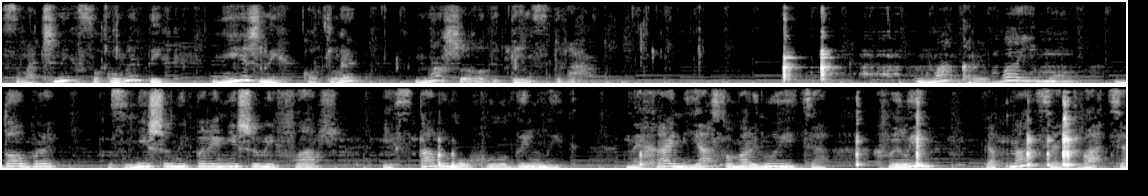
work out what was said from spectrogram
смачних, соковитих, ніжних котлет нашого дитинства. Накриваємо добре змішаний перемішаний фарш і ставимо в холодильник. Нехай м'ясо маринується хвилин 15-20.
